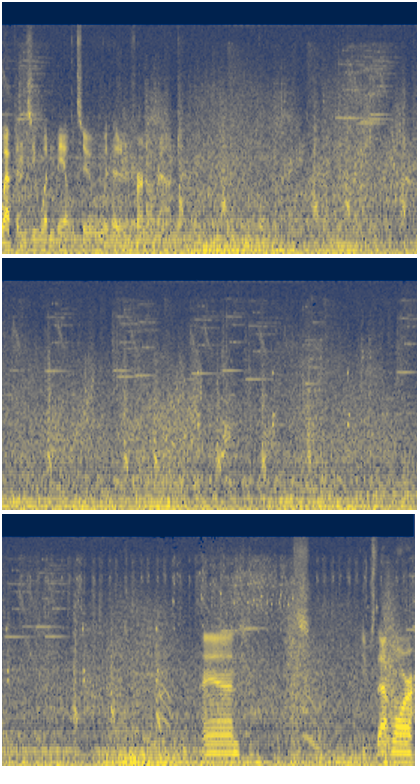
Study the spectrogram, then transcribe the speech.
weapons, you wouldn't be able to with an Inferno round. And use that more.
